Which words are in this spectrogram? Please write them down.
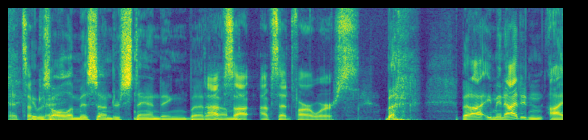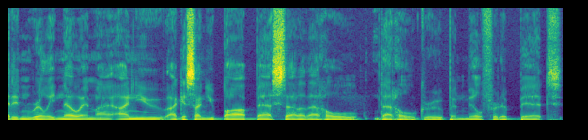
It's It was all a misunderstanding, but um, I've, saw, I've said far worse. but but I, I mean I didn't I didn't really know him. I, I knew I guess I knew Bob best out of that whole that whole group and Milford a bit.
